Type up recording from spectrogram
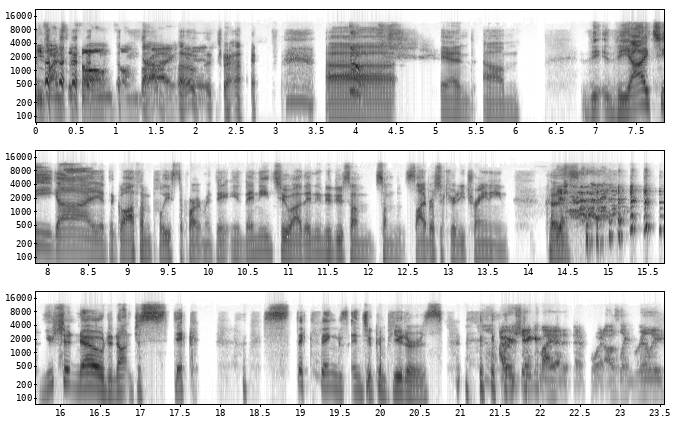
he finds the thumb thumb thumb drive the drive. Uh, and um, the the IT guy at the Gotham Police Department they they need to uh, they need to do some some cybersecurity training because yeah. you should know to not just stick stick things into computers. I was shaking my head at that point. I was like, really?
